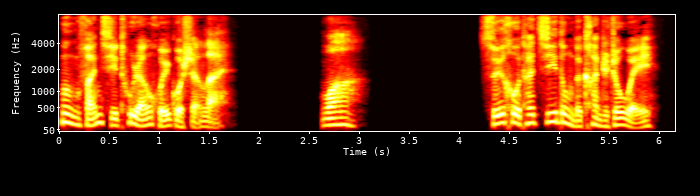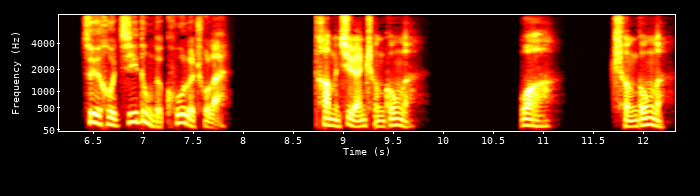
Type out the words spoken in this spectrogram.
孟凡奇突然回过神来，哇！随后，他激动的看着周围，最后激动的哭了出来。他们居然成功了！哇，成功了！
